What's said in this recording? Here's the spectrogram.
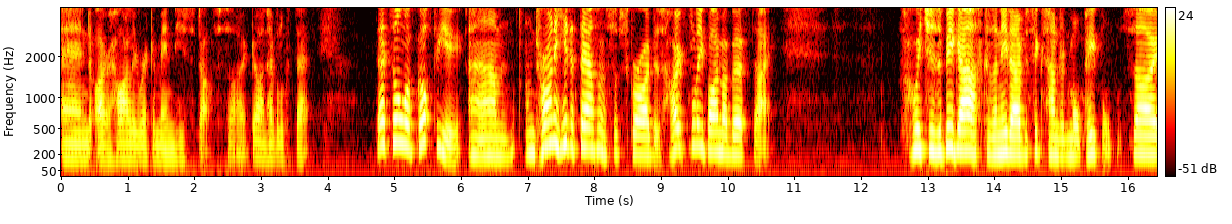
and I highly recommend his stuff. So go and have a look at that. That's all I've got for you. Um, I'm trying to hit a thousand subscribers, hopefully by my birthday which is a big ask because I need over 600 more people. So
